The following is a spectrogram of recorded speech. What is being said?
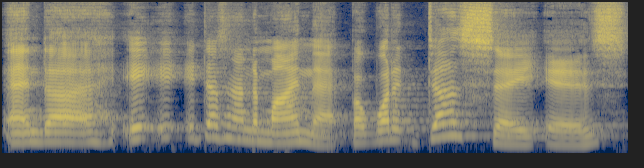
And uh, it, it doesn't undermine that. But what it does say is,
